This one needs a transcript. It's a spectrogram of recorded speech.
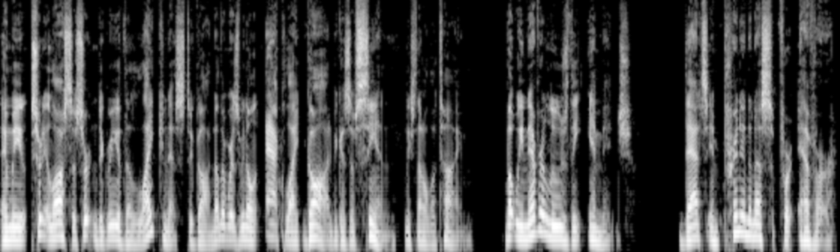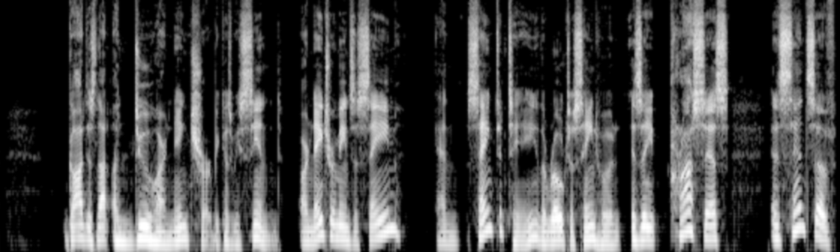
And we certainly lost a certain degree of the likeness to God. In other words, we don't act like God because of sin, at least not all the time. But we never lose the image. That's imprinted in us forever. God does not undo our nature because we sinned. Our nature remains the same, and sanctity, the road to sainthood, is a process and a sense of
